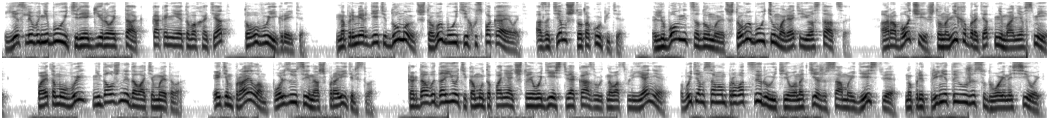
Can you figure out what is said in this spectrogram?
Если вы не будете реагировать так, как они этого хотят, то вы выиграете. Например, дети думают, что вы будете их успокаивать, а затем что-то купите. Любовница думает, что вы будете умолять ее остаться. А рабочие, что на них обратят внимание в СМИ. Поэтому вы не должны давать им этого. Этим правилом пользуется и наше правительство. Когда вы даете кому-то понять, что его действия оказывают на вас влияние, вы тем самым провоцируете его на те же самые действия, но предпринятые уже с удвоенной силой.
